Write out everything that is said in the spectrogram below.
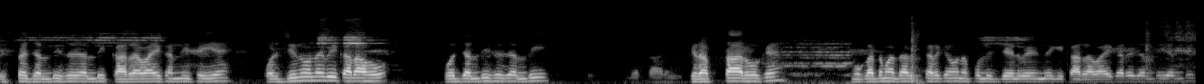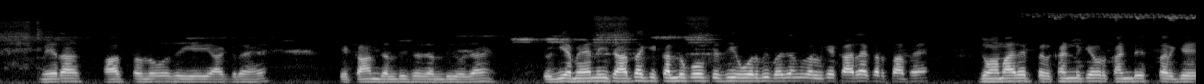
इस पर जल्दी से जल्दी कार्रवाई करनी चाहिए। और जिन्होंने भी करा हो, वो जल्दी से जल्दी गिरफ़्तार होके मुकदमा दर्ज करके उन्हें पुलिस जेल भेजने की कार्रवाई करे जल्दी जल्दी। मेरा आप सब लोगों से यही आग्रह है कि काम जल्दी से जल्दी हो जाए, क्योंकि मैं नहीं चाहता कि कल को किसी और भी बजरंग दल के कार्यकर्ता पे, जो हमारे प्रखंड के और खंड स्तर के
